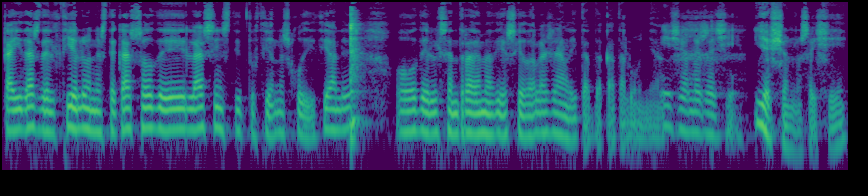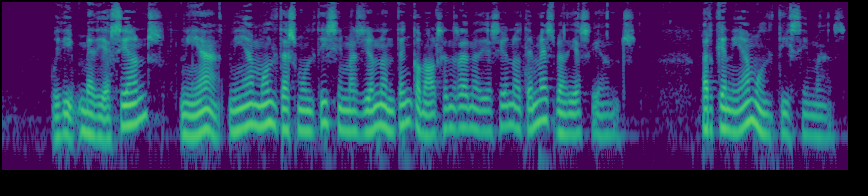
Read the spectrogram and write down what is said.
caídas del cielo, en este caso de las instituciones judiciales o del Centro de Mediació de la Generalitat de Catalunya. I això no és així. I això no és així. Vull dir, mediacions n'hi ha, n'hi ha moltes, moltíssimes. Jo no entenc com el centre de mediació no té més mediacions, perquè n'hi ha moltíssimes.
